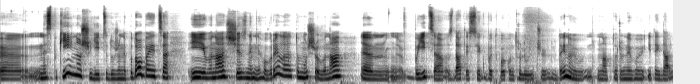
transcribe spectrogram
е, неспокійно, що їй це дуже не подобається. І вона ще з ним не говорила, тому що вона е, боїться здатись якби такою контролюючою людиною, надто рівнивою і так далі.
